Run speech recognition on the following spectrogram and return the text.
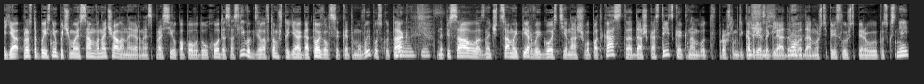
Я просто поясню, почему я с самого начала, наверное, спросил по поводу ухода со сливок. Дело в том, что я готовился к этому выпуску, так? Молодец. Написал, значит, самый первый гостья нашего подкаста, Даша Кострицкая, к нам вот в прошлом декабре заглядывала, да. да. можете переслушать первый выпуск с ней.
